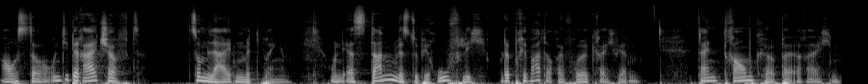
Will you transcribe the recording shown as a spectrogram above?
Ausdauer und die Bereitschaft zum Leiden mitbringen. Und erst dann wirst du beruflich oder privat auch erfolgreich werden. Deinen Traumkörper erreichen.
